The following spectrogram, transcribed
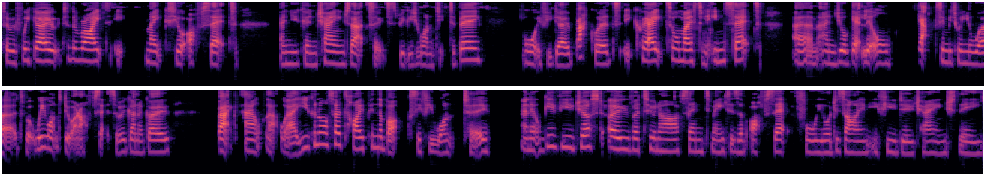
So if we go to the right it makes your offset and you can change that so it's as big as you want it to be. Or if you go backwards it creates almost an inset um, and you'll get little gaps in between your words, but we want to do an offset, so we're going to go back out that way. You can also type in the box if you want to, and it'll give you just over two and a half centimeters of offset for your design if you do change the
